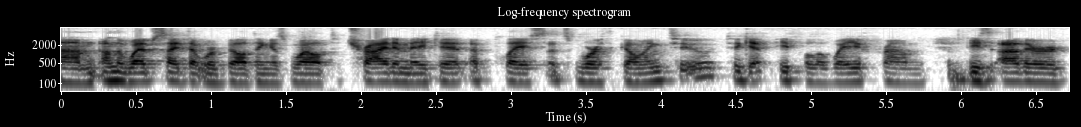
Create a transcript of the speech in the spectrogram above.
um, on the website that we're building as well to try to make it a place that's worth going to to get people away from these other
